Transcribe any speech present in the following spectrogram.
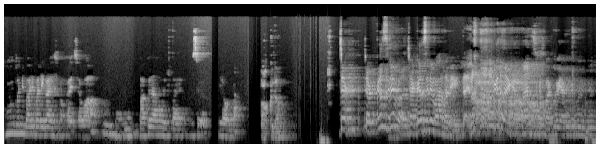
本当にバリバリ外資の会社は、うん、爆弾をいっぱいんですよ。いろんな。爆弾？着着火すれば、着火すれば花火みたいな。わかんないけど、何ですか、爆薬。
